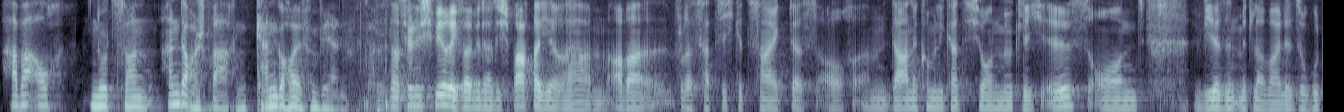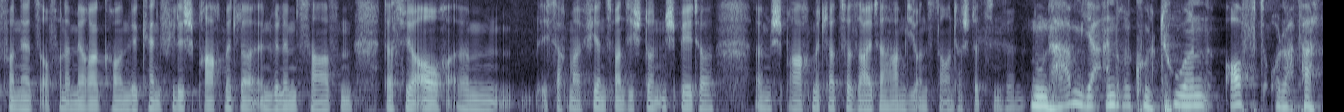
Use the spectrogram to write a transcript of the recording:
aber auch Nutzern anderer Sprachen kann geholfen werden. Das ist natürlich schwierig, weil wir da die Sprachbarriere haben. Aber das hat sich gezeigt, dass auch ähm, da eine Kommunikation möglich ist. Und wir sind mittlerweile so gut vernetzt, auch von der Meracon. Wir kennen viele Sprachmittler in Wilhelmshaven, dass wir auch, ähm, ich sag mal, 24 Stunden später ähm, Sprachmittler zur Seite haben, die uns da unterstützen würden. Nun haben ja andere Kulturen oft oder fast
